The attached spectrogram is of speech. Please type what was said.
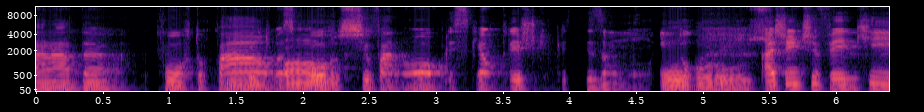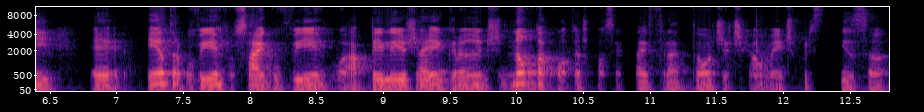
estrada Porto Palmas, Porto, Palmas. Silvanópolis, que é um trecho que precisa muito. Horroroso. A gente vê que é, entra governo, sai governo, a peleja é grande, não dá conta de consertar a estrada. Então, a gente realmente precisa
